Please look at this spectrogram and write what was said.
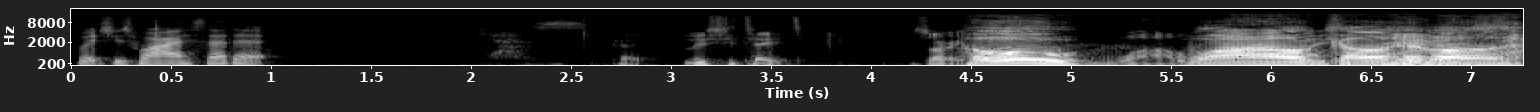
which is why I said it. Yes. Okay, Lucy Tate. Sorry. Oh Wow. wow! Lucy Call him Davis. on.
